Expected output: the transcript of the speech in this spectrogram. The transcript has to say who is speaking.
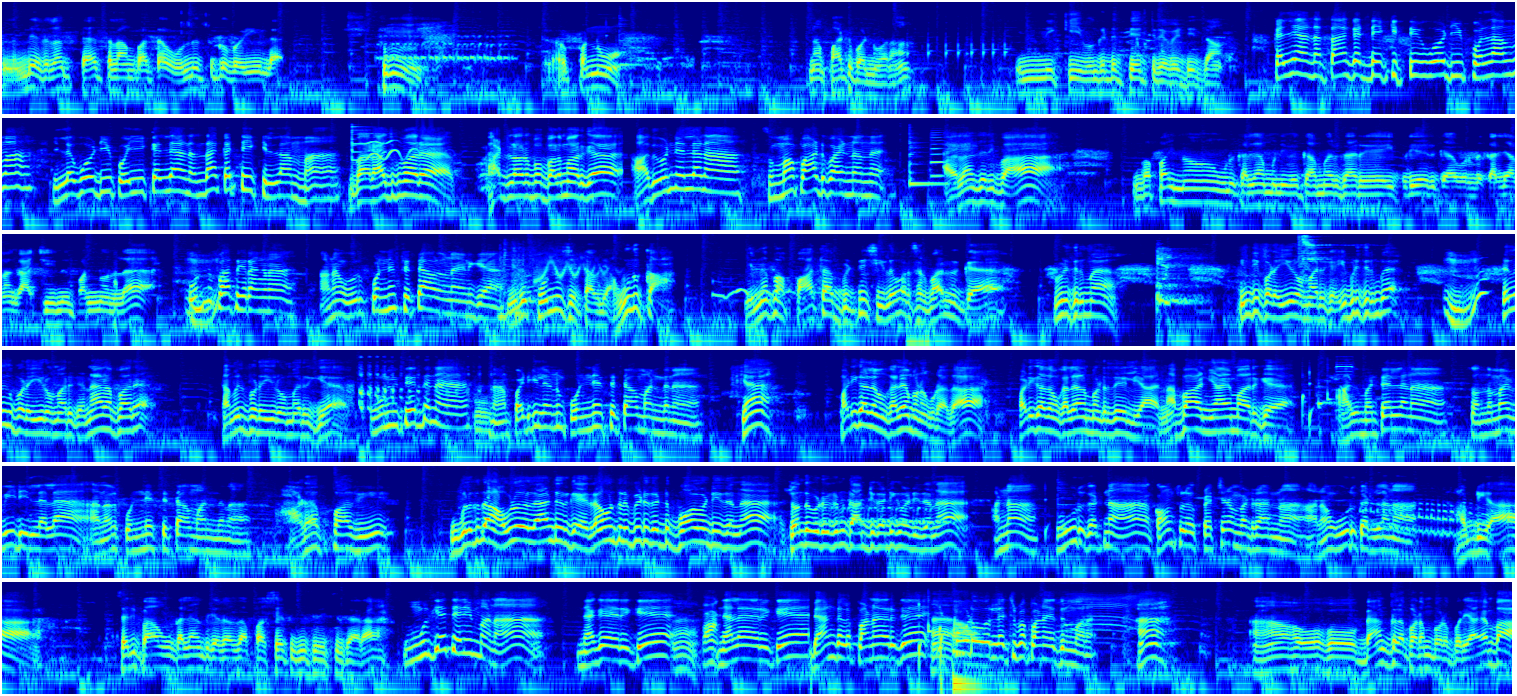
Speaker 1: அதுலேருந்து இதெல்லாம் தேத்தலாம் பார்த்தா ஒன்றுத்துக்கு வழி இல்லை. ம் பண்ணுவோம். நான் பாட்டு பண்ணுவாரான் இன்னைக்கு இவங்கிட்ட தேத்திர வேண்டியதுதான்.
Speaker 2: கல்யாணம் தான் கட்டிக்கிட்டு ஓடி போலாமா? இல்ல ஓடி போய் கல்யாணம் தான் கட்டிக்கலாமா?
Speaker 1: பா ராஜ்குமார பாட்டுலாம் ரொம்ப பலமா இருக்க.
Speaker 2: அது ஒண்ணும் இல்லண்ணா. சும்மா பாட்டு பாடினான்னு
Speaker 1: அதெல்லாம் சரிப்பா. உங்க அப்பா இன்னும் உனக்கு கல்யாணம் பண்ணி வைக்காம இருக்காரு இப்படியே இருக்க உன்னோட கல்யாணம் காட்சின்னு பண்ணணும்ல
Speaker 2: பொண்ணு பாத்துக்கிறாங்கண்ணா. ஆனா ஒரு பொண்ணு செட் ஆகலண்ணா எனக்கு.
Speaker 1: இது பொண்ணு செட் ஆகலையா? உனக்கா? என்னப்பா பார்த்தா பிரிட்டிஷ் இளவரசர் மாதிரி இருக்க. இப்படி திரும்ப? ஹிந்தி பட ஹீரோ மாதிரி இருக்க. இப்படி திரும்ப? தெலுங்கு பட ஹீரோ மாதிரி இருக்க. நேரா பாரு? தமிழ் பட ஹீரோ மாதிரி இருக்கியா?
Speaker 2: உனக்கு தெரியுதுண்ணே. நான் படிக்கலன்னு பொண்ணே செட் ஆக மாட்டேண்ணே
Speaker 1: ஏன்? படிக்காதவன் கல்யாணம் பண்ணக்கூடாதா? படிக்காதவன் கல்யாணம் பண்றதே இல்லையா? நபா நியாயமா இருக்கு.
Speaker 2: அது மட்டும் இல்லண்ணா. சொந்தமா வீடு இல்லைல்ல. அதனால பொண்ணே செட் ஆக மாட்டேண்ணா
Speaker 1: அடப்பாவி உங்களுக்கு தான் அவ்வளோ லேண்ட் இருக்கு. ரவுண்ட்ல வீடு கட்டு போக வேண்டியது தானே சொந்த வீடு இருக்குன்னு காமிச்சு கட்டிக்க வேண்டியது தானே
Speaker 2: அண்ணா வீடு கட்டினா கவுன்சிலர் பிரச்சனை பண்றாருண்ணா. அதனால வீடு கட்டலண்ணா.
Speaker 1: அப்படியா? சரிப்பா உங்க கல்யாணத்துக்கு ஏதாவது அப்பா சேர்த்து கீத்து வச்சிருக்காரா?
Speaker 2: உங்களுக்கே தெரியுமாண்ணா? நகை இருக்கு. நிலம் இருக்கு பேங்க்ல பணம் இருக்கு கூட ஒரு லட்ச ரூபாய் பணம் எடுத்துன்னு போறேன்.
Speaker 1: ஓஹோ பேங்க்ல படம் போட போறியா? ஏம்பா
